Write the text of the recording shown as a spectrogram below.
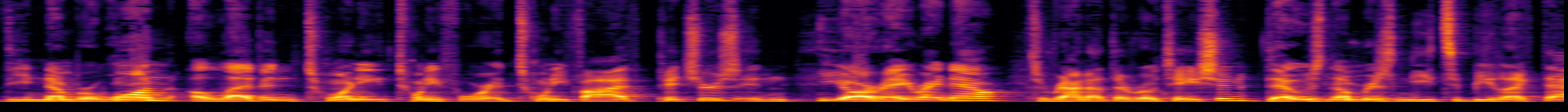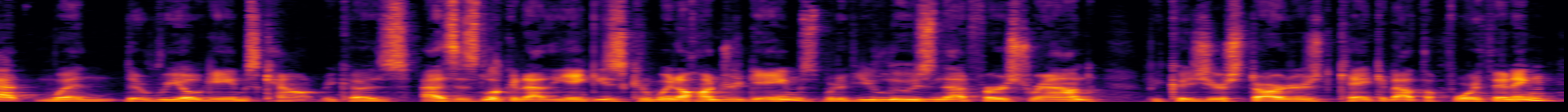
the number 1, 11, 20, 24, and 25 pitchers in ERA right now to round out their rotation. Those numbers need to be like that when the real games count because as it's looking at, the Yankees can win 100 games, but if you lose in that first round because your starters can't get out the fourth inning,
